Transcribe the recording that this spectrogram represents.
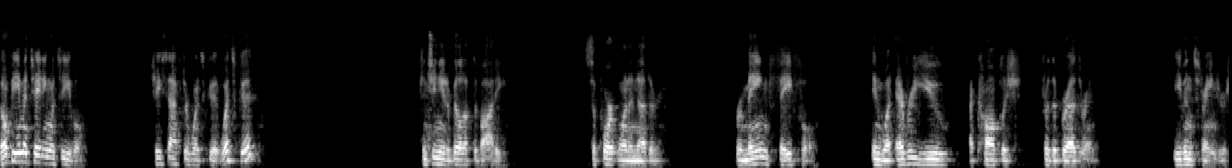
Don't be imitating what's evil. Chase after what's good. What's good? Continue to build up the body, support one another, remain faithful in whatever you accomplish for the brethren, even strangers.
